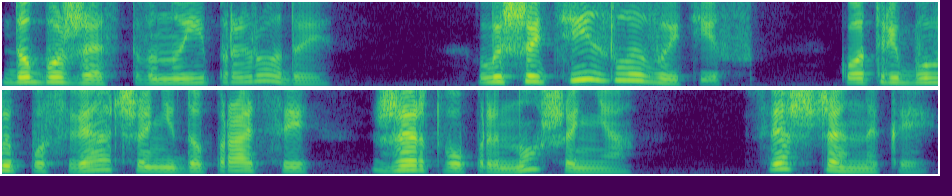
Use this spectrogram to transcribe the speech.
до божественної природи, лише ті з левитів, котрі були посвячені до праці жертвоприношення, священники,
